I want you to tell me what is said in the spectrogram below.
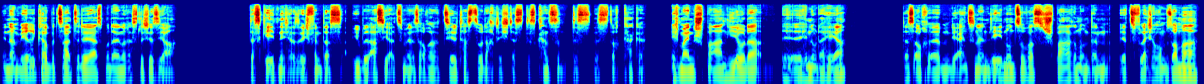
In Amerika bezahlst du dir erstmal dein restliches Jahr. Das geht nicht. Also ich finde das übel assi, als du mir das auch erzählt hast, so dachte ich, das, das kannst du, das ist doch Kacke. Ich meine, sparen hier oder äh, hin oder her, dass auch ähm, die einzelnen Läden und sowas sparen und dann jetzt vielleicht auch im Sommer,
